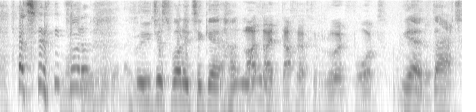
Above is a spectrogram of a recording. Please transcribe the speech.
That's what he put up. We just wanted to get. hun- Laat hy dagga gerood word. Yeah, that.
